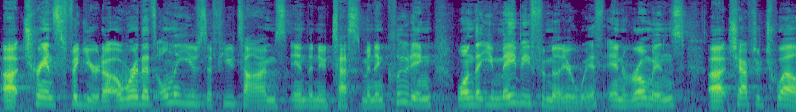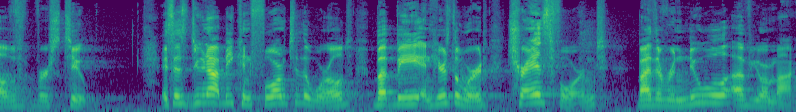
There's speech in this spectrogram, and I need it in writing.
uh, transfigured, a word that's only used a few times in the New Testament, including one that you may be familiar with in Romans uh, chapter 12, verse 2. It says, Do not be conformed to the world, but be, and here's the word, transformed by the renewal of your mind,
